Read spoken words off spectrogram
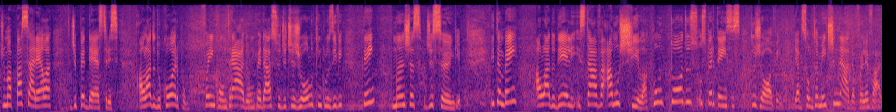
de uma passarela de pedestres. Ao lado do corpo foi encontrado um pedaço de tijolo que, inclusive, tem manchas de sangue. E também ao lado dele estava a mochila com todos os pertences do jovem e absolutamente nada foi levado.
